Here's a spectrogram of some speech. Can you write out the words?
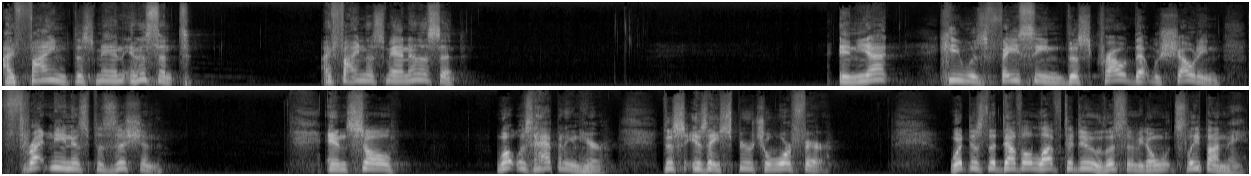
I find this man innocent. I find this man innocent. And yet, he was facing this crowd that was shouting, threatening his position. And so, what was happening here? This is a spiritual warfare. What does the devil love to do? Listen to me, don't sleep on me.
